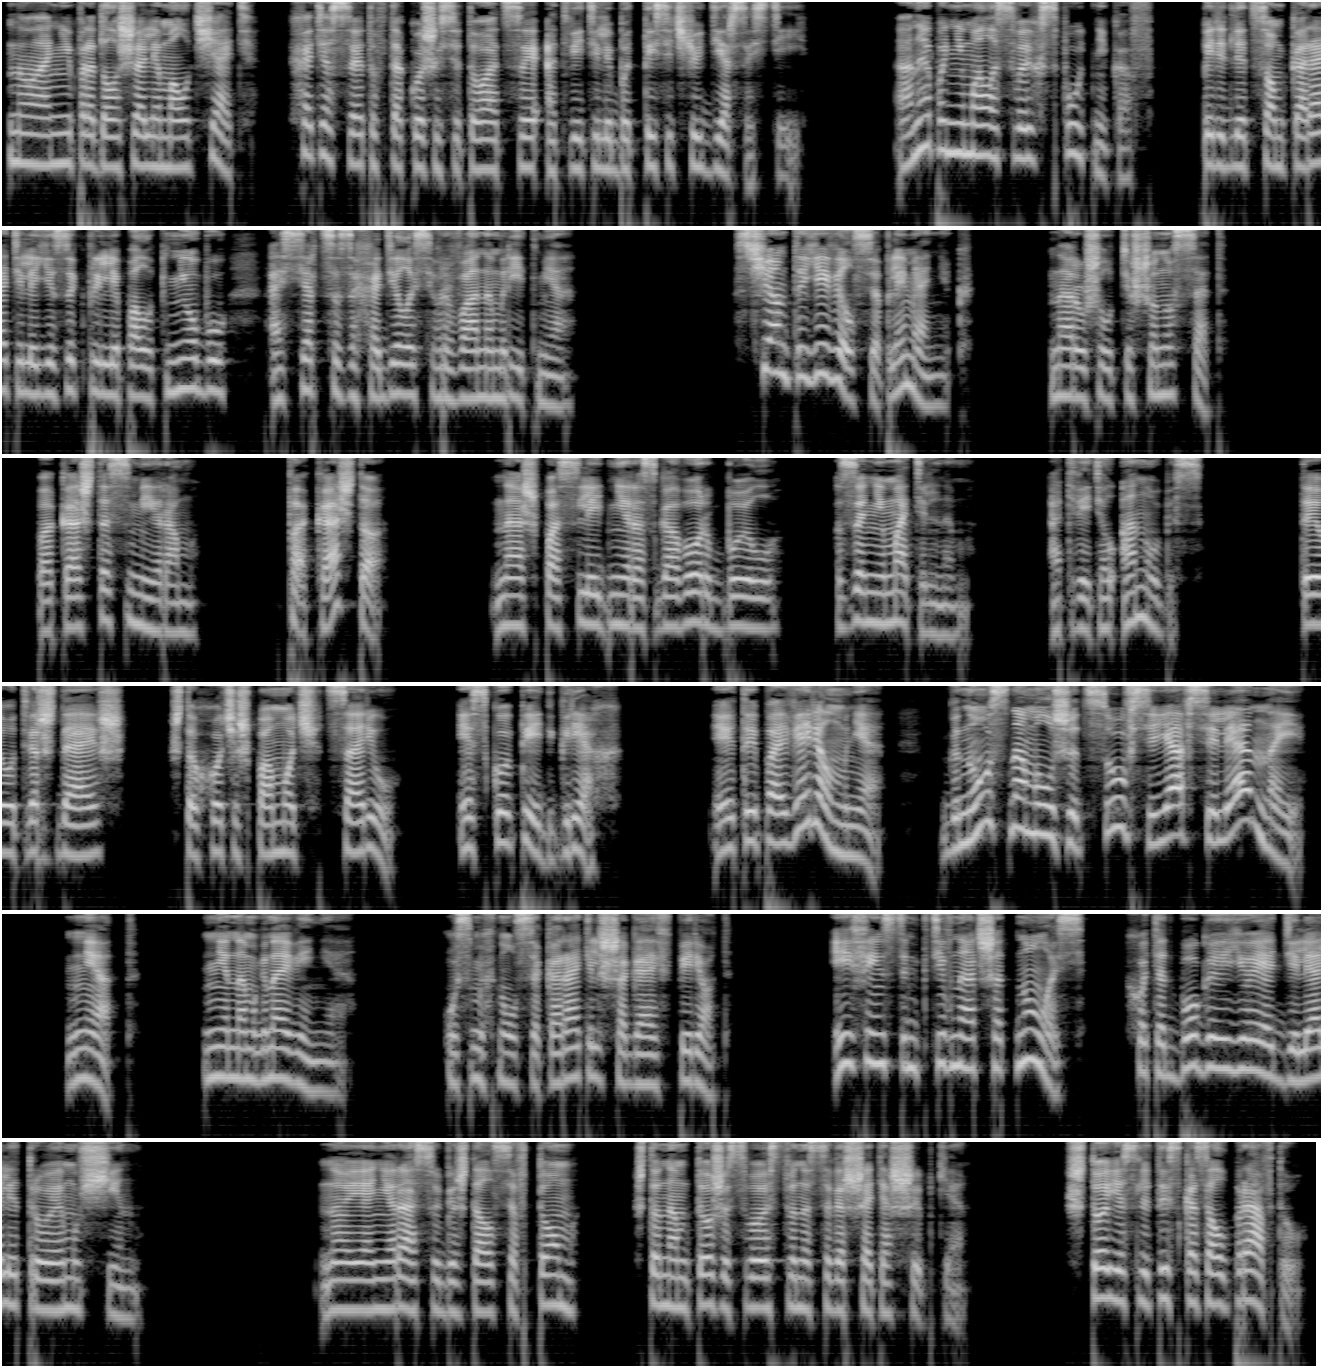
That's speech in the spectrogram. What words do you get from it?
но они продолжали молчать, хотя Сету в такой же ситуации ответили бы тысячу дерзостей. Она понимала своих спутников. Перед лицом карателя язык прилипал к небу, а сердце заходилось в рваном ритме. «С чем ты явился, племянник?» — нарушил тишину Сет. «Пока что с миром». «Пока что?» «Наш последний разговор был занимательным», — ответил Анубис. «Ты утверждаешь, что хочешь помочь царю, искупить грех. И ты поверил мне, гнусному лжецу всея вселенной?» «Нет, не на мгновение», — усмехнулся каратель, шагая вперед. Ифи инстинктивно отшатнулась, хоть от бога ее и отделяли трое мужчин. Но я не раз убеждался в том, что нам тоже свойственно совершать ошибки. Что, если ты сказал правду?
